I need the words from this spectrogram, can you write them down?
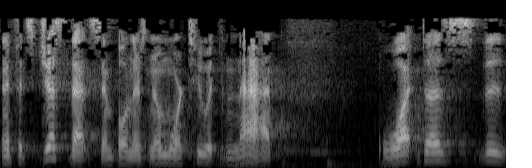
and if it's just that simple and there's no more to it than that, what does the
